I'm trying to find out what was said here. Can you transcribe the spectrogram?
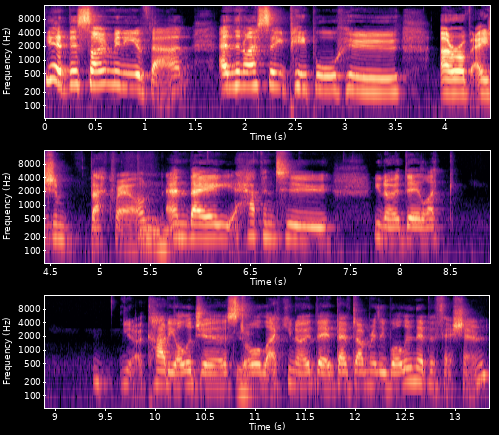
yeah, there's so many of that. And then I see people who are of Asian background Mm. and they happen to, you know, they're like, you know, cardiologist Yeah. or like, you know, they, they've done really well in their profession.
